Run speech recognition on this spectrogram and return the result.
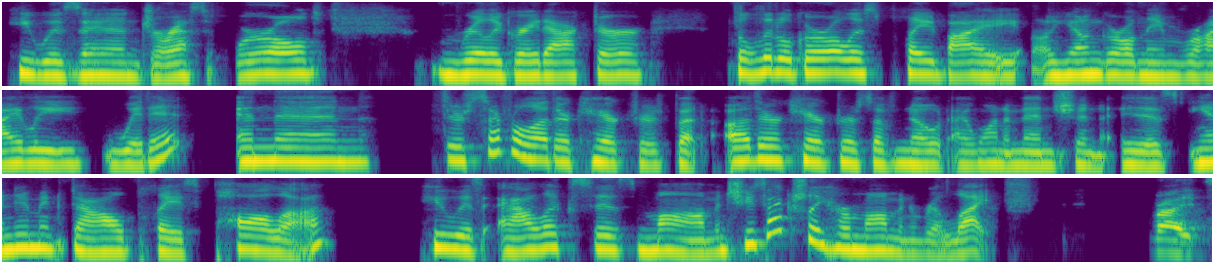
He was in Jurassic World. Really great actor. The little girl is played by a young girl named Rylea Whittet. And then there's several other characters, but other characters of note I want to mention is Andie MacDowell plays Paula, who is Alex's mom, and she's actually her mom in real life. Right.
